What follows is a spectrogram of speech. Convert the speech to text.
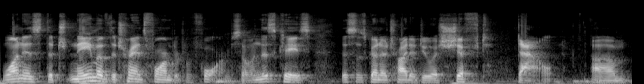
One is the name of the transform to perform. So in this case, this is going to try to do a shift down. Um,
